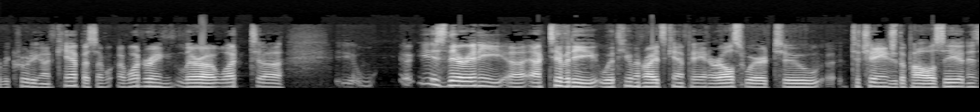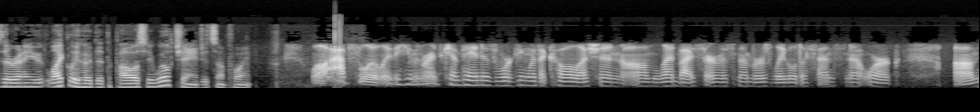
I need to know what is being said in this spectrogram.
recruiting on campus, I'm, I'm wondering, Lara, what uh, is there any uh, activity with Human Rights Campaign or elsewhere to to change the policy, and is there any likelihood that the policy will change at some point? Well, absolutely. The Human Rights Campaign is working with a coalition um, led by Service Members Legal Defense Network um,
